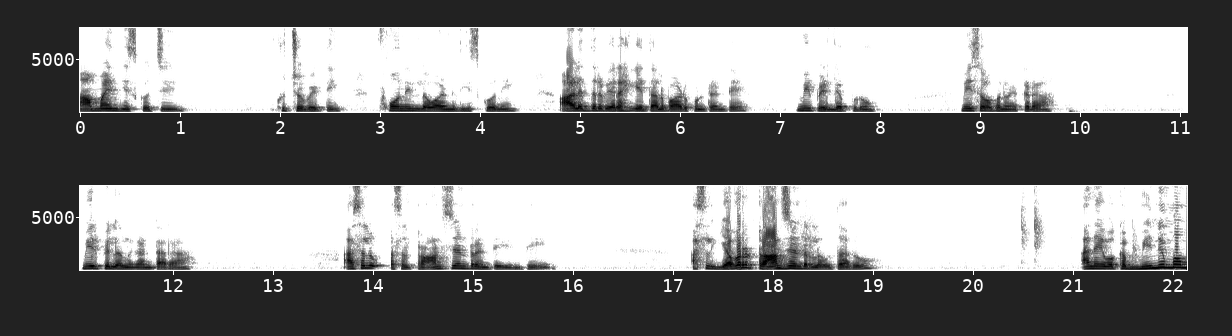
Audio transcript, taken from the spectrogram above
ఆ అమ్మాయిని తీసుకొచ్చి కూర్చోబెట్టి ఫోన్ ఇన్లో వాడిని తీసుకొని వాళ్ళిద్దరు విరహగీతాలు పాడుకుంటుంటే మీ పెళ్ళెప్పుడు? మీ శోభనం ఎక్కడ? మీరు పిల్లల్ని కంటారా? అసలు అసలు ట్రాన్స్జెండర్ అంటే ఏంటి? అసలు ఎవరు ట్రాన్స్జెండర్లు అవుతారు? అనే ఒక మినిమం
